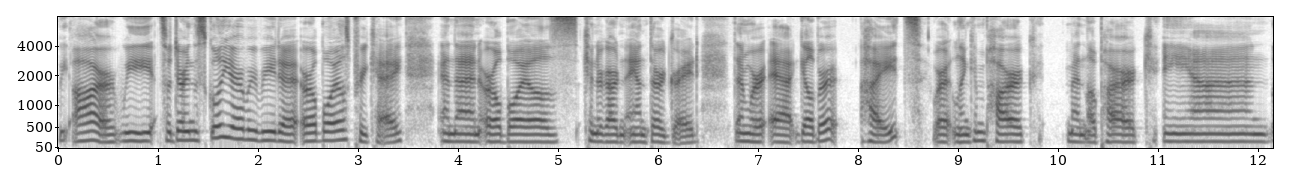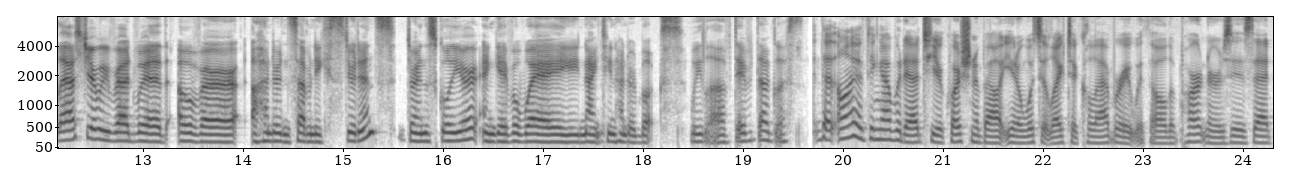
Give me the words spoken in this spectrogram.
We are. We so during the school year we read at Earl Boyles pre-K and then Earl Boyles kindergarten and third grade. Then we're at Gilbert Heights. We're at Lincoln Park, Menlo Park. And last year we read with over 170 students during the school year and gave away 1,900 books. We love David Douglas. The only thing I would add to your question about, you know, what's it like to collaborate with all the partners is that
